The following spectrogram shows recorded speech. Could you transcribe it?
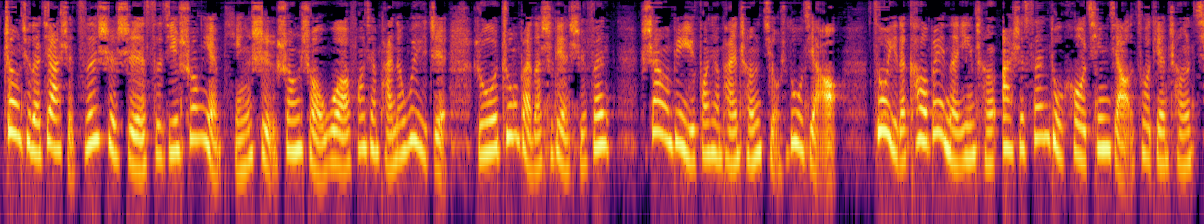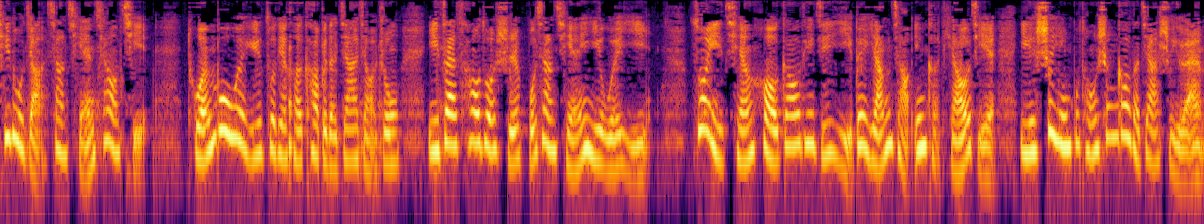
正确的驾驶姿势是司机双眼平视，双手握方向盘的位置，如钟表的十点十分，上臂与方向盘呈九十度角，座椅的靠背呢应呈二十三度后倾角，坐垫呈七度角向前翘起，臀部位于坐垫和靠背的夹角中，以在操作时不向前移为宜。座椅前后高低及椅背仰角应可调节，以适应不同身高的驾驶员。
